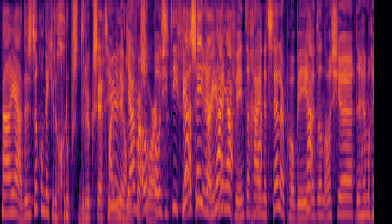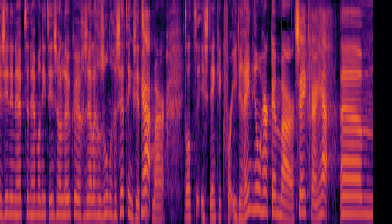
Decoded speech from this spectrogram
Nou ja, dus het is ook een beetje de groepsdruk, zeg maar, die dan ja, maar ook zorgt. positief. Ja, als zeker, iedereen het ja, lekker vindt, dan ga je het sneller proberen dan als je er helemaal geen zin in hebt en helemaal niet in zo'n leuke, gezellige, zonnige setting zit. Ja. Zeg maar. Dat is denk ik voor iedereen heel herkenbaar. Zeker, ja. Ehm,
